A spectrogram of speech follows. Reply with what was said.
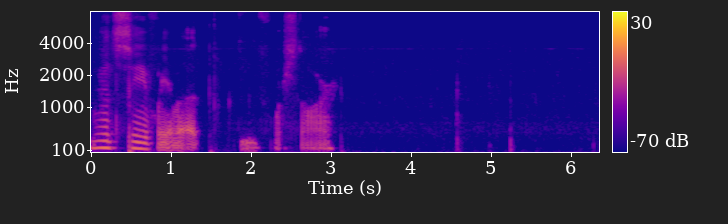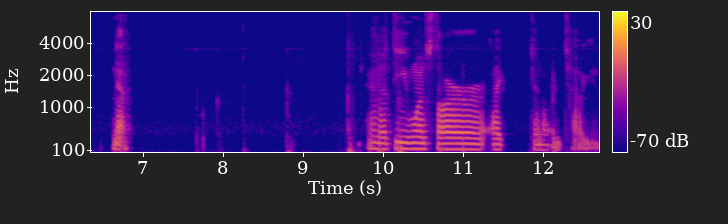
Let's see if we have a D four star. No. And a D1 star, I can already tell you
